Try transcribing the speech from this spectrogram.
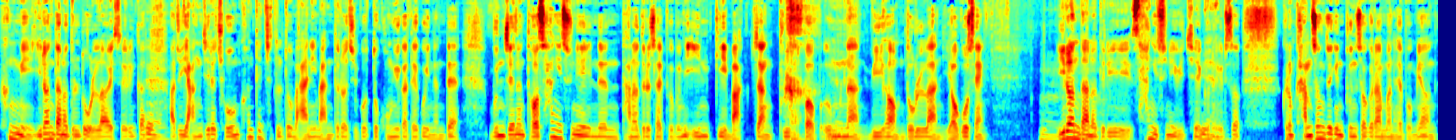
흥미 이런 단어들도 올라와 있어요. 그러니까 네. 아주 양질의 좋은 컨텐츠들도 많이 만들어지고 또 공유가 되고 있는데 문제는 더 상위 순위에 있는 단어들을 살펴보면 인기, 막장, 불법, 음란, 위험, 논란, 여고생 음. 이런 단어들이 상위 순위 위치해 있거든요. 예. 그래서 그럼 감성적인 분석을 한번 해보면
